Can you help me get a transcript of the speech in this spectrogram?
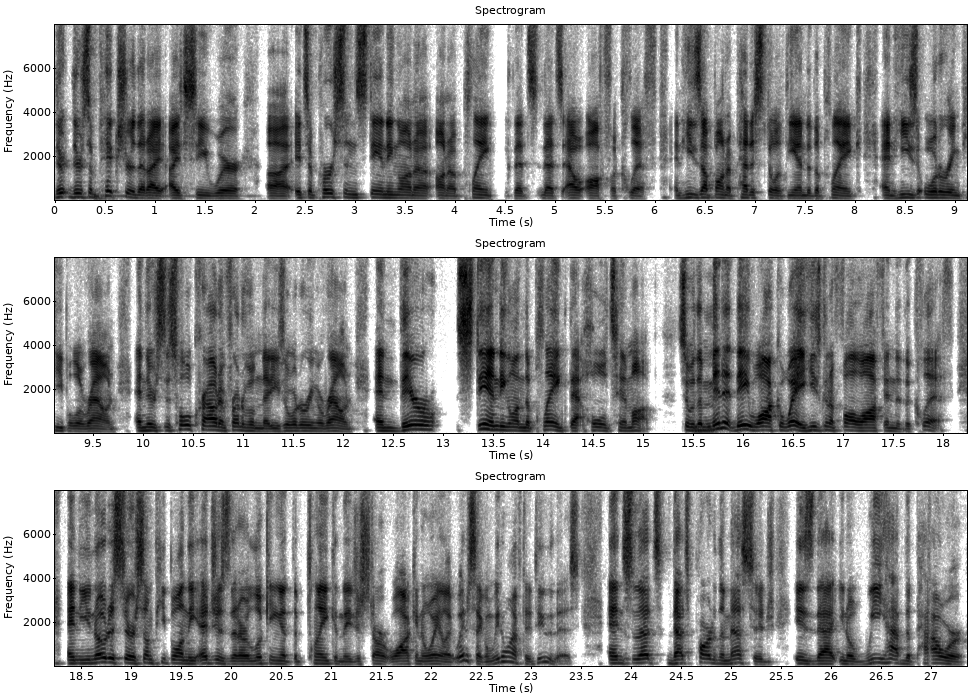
there, there's a picture that I, I see where uh, it's a person standing on a on a plank that's that's out off a cliff, and he's up on a pedestal at the end of the plank, and he's ordering people around, and there's this whole crowd in front of him that he's ordering around, and they're standing on the plank that holds him up. So the mm-hmm. minute they walk away, he's going to fall off into the cliff. And you notice there are some people on the edges that are looking at the plank and they just start walking away like, wait a second, we don't have to do this. And so that's that's part of the message is that, you know, we have the power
